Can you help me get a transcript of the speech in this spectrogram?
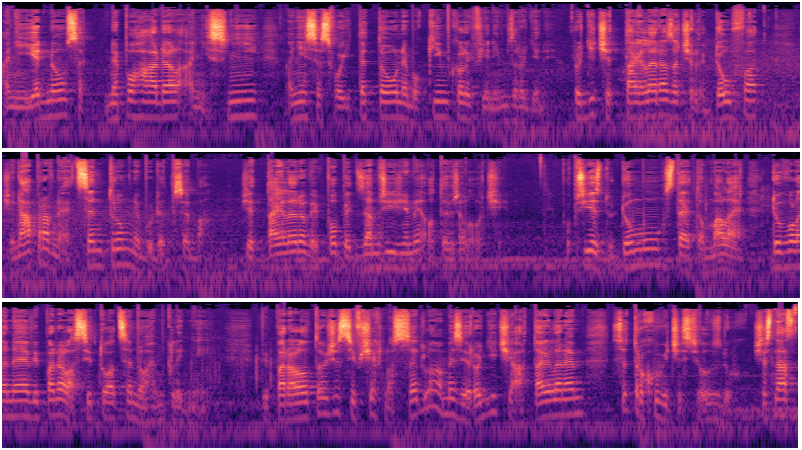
Ani jednou se nepohádal ani s ní, ani se svojí tetou nebo kýmkoliv jiným z rodiny. Rodiče Tylera začali doufat, že nápravné centrum nebude třeba, že Tylerovi pobyt za mřížemi otevřel oči. Po příjezdu domů z této malé dovolené vypadala situace mnohem klidněji. Vypadalo to, že si všechno sedlo a mezi rodiči a Tylerem se trochu vyčistil vzduch. 16.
